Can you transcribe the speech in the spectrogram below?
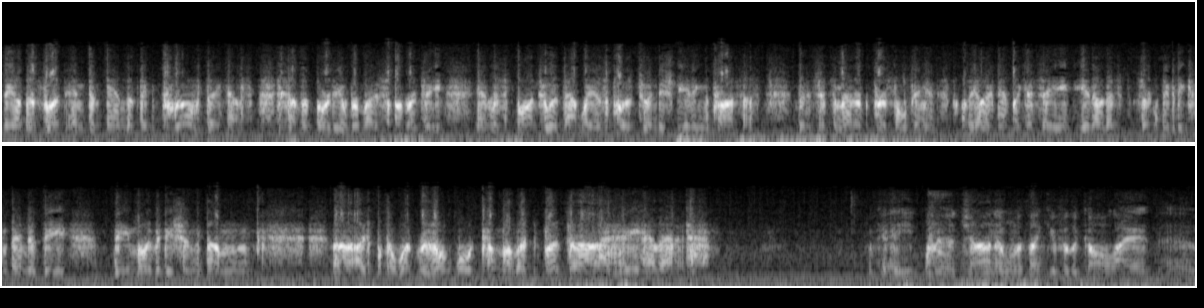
the other foot and demand that they prove they have have authority over my sovereignty and respond to it that way, as opposed to initiating the process. But it's just a matter of personal opinion. On the other hand, like I say, you know, that's certainly to be commended. The the motivation. Um, uh, I don't know what result will come of it, but uh, hey, have at it. Okay, John, I want to thank you for the call. I uh,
